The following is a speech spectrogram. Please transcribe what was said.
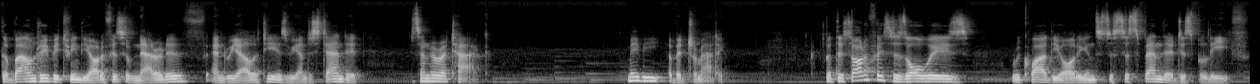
the boundary between the artifice of narrative and reality as we understand it, is under attack. Maybe a bit dramatic. But this artifice is always required the audience to suspend their disbelief.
